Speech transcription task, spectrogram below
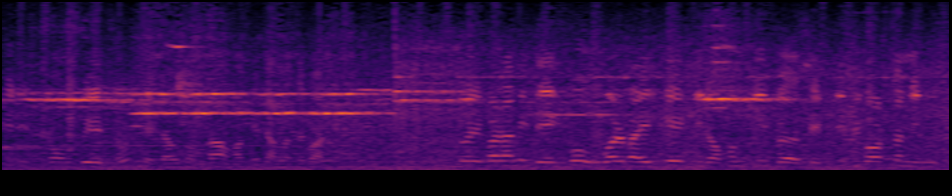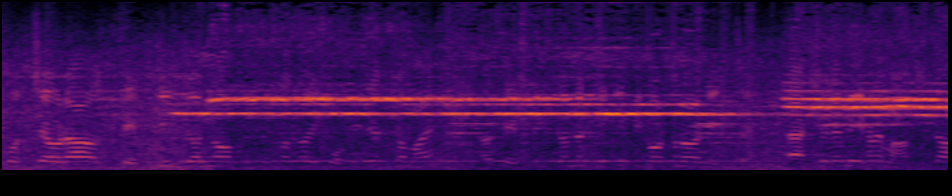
কী ডিসকাউন্ট পেয়েছ, সেটাও তোমরা আমাকে জানাতে পারো। তো এবার আমি দেখব উবার বাইকে কীরকম কী সেফটি প্রিকশন ইউজ করছে ওরা সেফটির জন্য বিশেষত এই কোভিডের সময় সেফটির জন্য কী কী প্রিকশন ওরা নিচ্ছে? অ্যাকচুয়ালি আমি এখানে মাস্কটা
